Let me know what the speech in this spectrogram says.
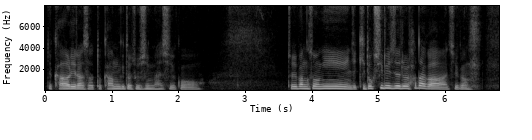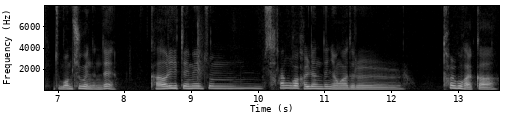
이제 가을이라서 또 감기도 조심하시고, 저희 방송이 이제 기독 시리즈를 하다가 지금 좀 멈추고 있는데, 가을이기 때문에 좀 사랑과 관련된 영화들을 털고 갈까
